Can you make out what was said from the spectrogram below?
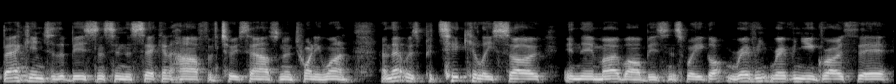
back into the business in the second half of 2021. And that was particularly so in their mobile business, where you got rev- revenue growth there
